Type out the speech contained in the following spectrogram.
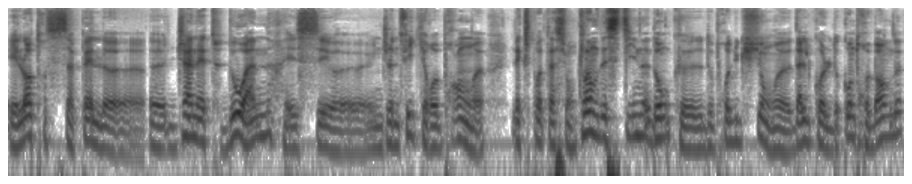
et l'autre s'appelle euh, euh, Janet Dohan, et c'est euh, une jeune fille qui reprend l'exploitation clandestine donc de production d'alcool de contrebande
